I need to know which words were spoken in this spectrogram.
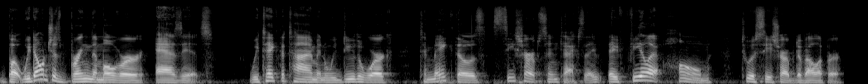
but we don't just bring them over as is. We take the time and we do the work to make those C-sharp syntax. They, they feel at home to a C-sharp developer.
